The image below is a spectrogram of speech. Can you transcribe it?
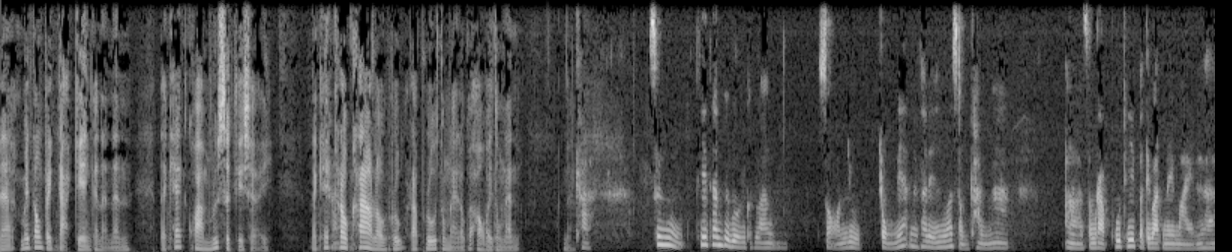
นะไม่ต้องไปกะเกณฑ์ขนาดนั้น แต่แค่ความรู้สึกเฉยๆแต่แค่คร่าวๆเรารู้รับรู้ตรงไหนเราก็เอาไว้ตรงนั้นค่ะ ซึ่งที่ท่านไปบุญกำลังสอนอยู่ตรงเนี้ยนะคะดิฉันว่าสำคัญมาก อ่าสำหรับผู้ที่ปฏิบัติใหม่ ๆ นะคะ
